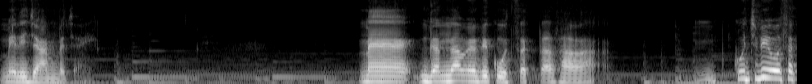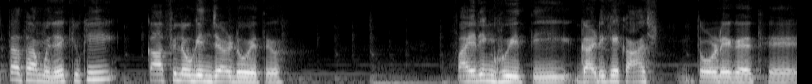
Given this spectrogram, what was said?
मेरी जान बचाई। मैं गंगा में भी कूद सकता था। कुछ भी हो सकता था मुझे, क्योंकि काफ़ी लोग इंजर्ड हुए थे। फायरिंग हुई थी, गाड़ी के कांच तोड़े गए थे,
